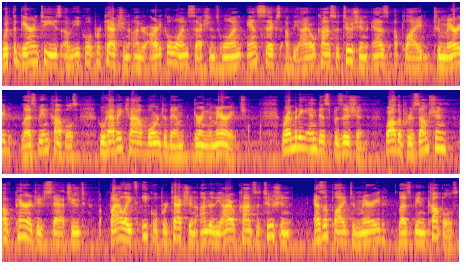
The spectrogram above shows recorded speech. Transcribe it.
with the guarantees of equal protection under Article 1, Sections 1 and 6 of the Iowa Constitution as applied to married lesbian couples who have a child born to them during the marriage. Remedy and disposition. While the presumption of parentage statute violates equal protection under the Iowa Constitution as applied to married lesbian couples,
